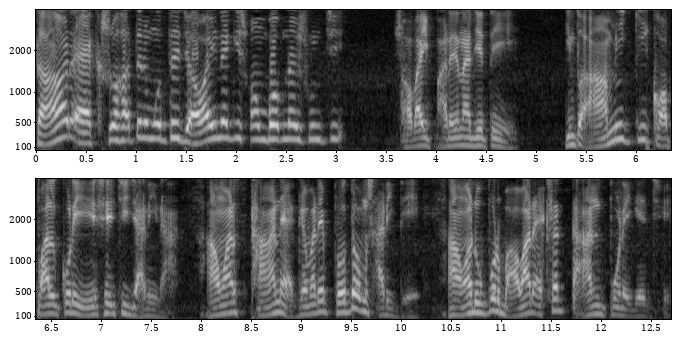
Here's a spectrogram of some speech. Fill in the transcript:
তার একশো হাতের মধ্যে যাওয়াই নাকি সম্ভব নয় শুনছি। সবাই পারে না যেতে। কিন্তু আমি কি কপাল করে এসেছি জানি না। আমার স্থান একেবারে প্রথম সারিতে। আমার উপর বাবার একটা টান পড়ে গেছে।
